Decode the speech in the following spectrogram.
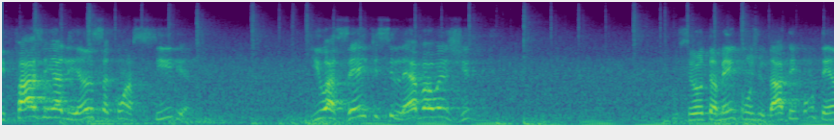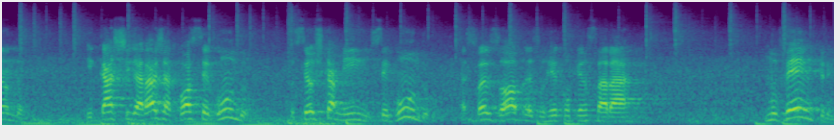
e fazem aliança com a Síria, e o azeite se leva ao Egito. O Senhor também com Judá tem contenda, e castigará Jacó segundo os seus caminhos, segundo as suas obras o recompensará. No ventre,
